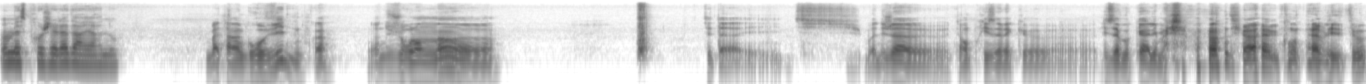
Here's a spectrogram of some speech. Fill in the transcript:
on met ce projet-là derrière nous? Bah, t'as un gros vide, quoi. Du jour au lendemain, tu bah, déjà, euh, tu es en prise avec euh, les avocats, les machins, tu vois, le comptable et tout.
